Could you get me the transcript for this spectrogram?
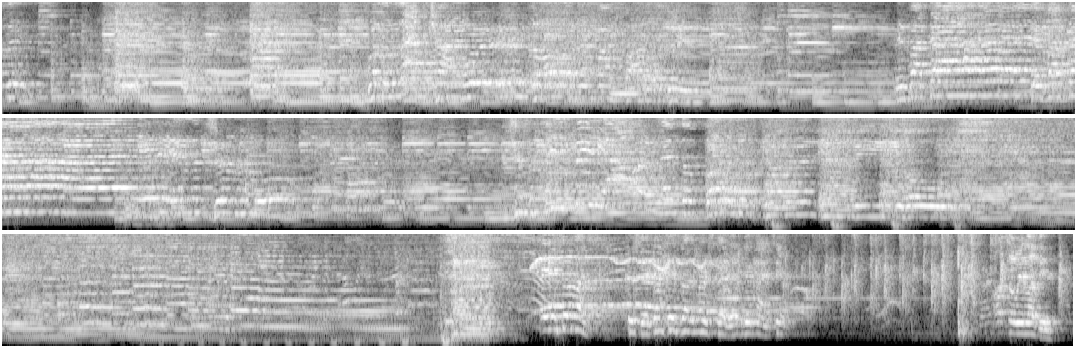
If I die, if I die in the German war. Appreciate it. Come see us by the merch table. Have a good night. Cheers. Also, we love you.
